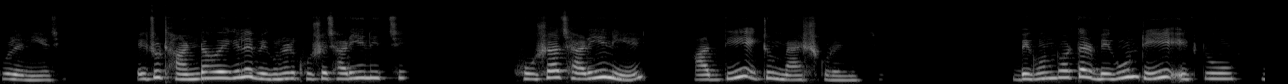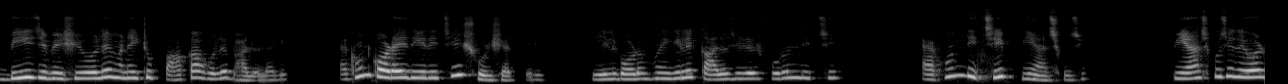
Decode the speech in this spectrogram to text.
তুলে নিয়েছি। একটু ঠান্ডা হয়ে গেলে বেগুনের খোসা ছাড়িয়ে নিচ্ছি। খোসা ছাড়িয়ে নিয়ে হাত দিয়ে একটু ম্যাশ করে নিচ্ছি। বেগুন ভর্তার বেগুনটি একটু বীজ বেশি হলে মানে একটু পাকা হলে ভালো লাগে। এখন কড়াইয়ে দিয়ে দিচ্ছি সরিষার তেল। তেল গরম হয়ে গেলে কালো জিরের ফোড়ন দিচ্ছি। এখন দিচ্ছি পেঁয়াজ কুচি। পেঁয়াজ কুচি দেওয়ার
